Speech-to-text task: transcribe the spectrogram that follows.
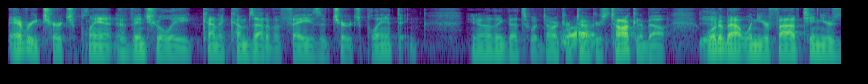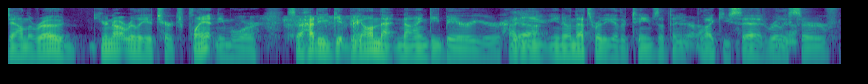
every church plant eventually kind of comes out of a phase of church planting. You know, I think that's what Dr. Right. Tucker's talking about. What about when you're five, ten years down the road, you're not really a church plant anymore. So how do you get beyond that 90 barrier? How Yeah. do you, you know, and that's where the other teams, I think, Yeah. like you said, really serve.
